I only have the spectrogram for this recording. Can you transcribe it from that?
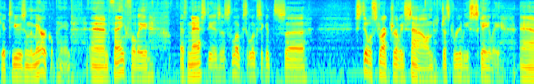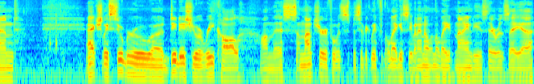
get to using the miracle paint. And thankfully, as nasty as this looks, it looks like it's uh, still structurally sound, just really scaly. And actually, Subaru uh, did issue a recall on this. I'm not sure if it was specifically for the Legacy, but I know in the late 90s there was a uh,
